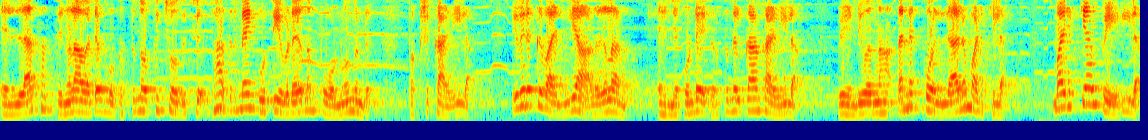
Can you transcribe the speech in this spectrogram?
എല്ലാ സത്യങ്ങളും അവന്റെ മുഖത്ത് നോക്കി ചോദിച്ച് ഭദ്രനെയും കൂട്ടി ഇവിടെ നിന്നും പോണമെന്നുണ്ട് പക്ഷെ കഴിയില്ല. ഇവരൊക്കെ വലിയ ആളുകളാണ്. എന്നെ കൊണ്ട് എതിർത്ത് നിൽക്കാൻ കഴിയില്ല. വേണ്ടി വന്നാ തന്നെ കൊല്ലാനും മടിക്കില്ല. മരിക്കാൻ പേടിയില്ല.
